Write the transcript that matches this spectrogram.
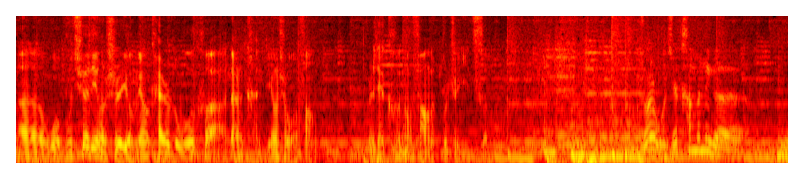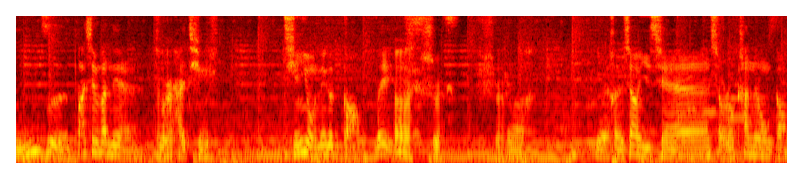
呃，我不确定是有没有开始录播课啊，但是肯定是我放过，而且可能放的不止一次。主要是我觉得他们那个名字“八仙饭店”就是还挺挺有那个港味。嗯，是是。吧？对，很像以前小时候看那种港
